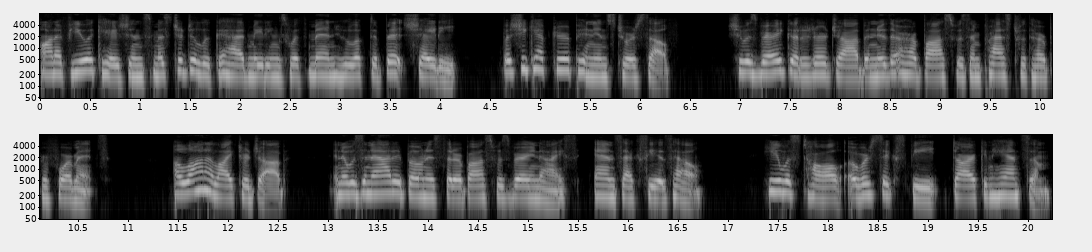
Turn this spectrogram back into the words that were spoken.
On a few occasions, Mr. DeLuca had meetings with men who looked a bit shady, but she kept her opinions to herself. She was very good at her job and knew that her boss was impressed with her performance. Alana liked her job, and it was an added bonus that her boss was very nice and sexy as hell. He was tall, over six feet, dark, and handsome.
